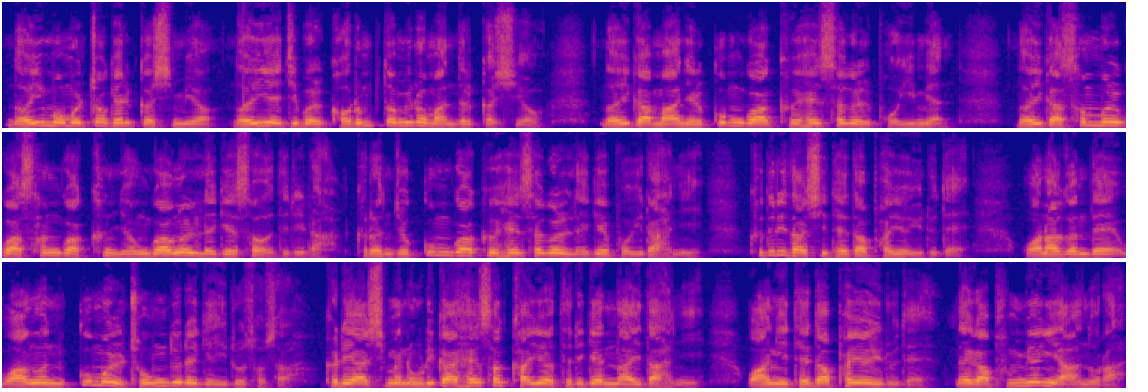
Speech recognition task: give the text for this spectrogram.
너희 몸을 쪼갤 것이며 너희의 집을 거름더미로 만들 것이요 너희가 만일 꿈과 그 해석을 보이면 너희가 선물과 상과 큰 영광을 내게서 얻으리라. 그런즉 꿈과 그 해석을 내게 보이라 하니 그들이 다시 대답하여 이르되 원하건대 왕은 꿈을 종들에게 이루소서. 그리하시면 우리가 해석하여 드리겠나이다 하니 왕이 대답하여 이르되 내가 분명히 아노라.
